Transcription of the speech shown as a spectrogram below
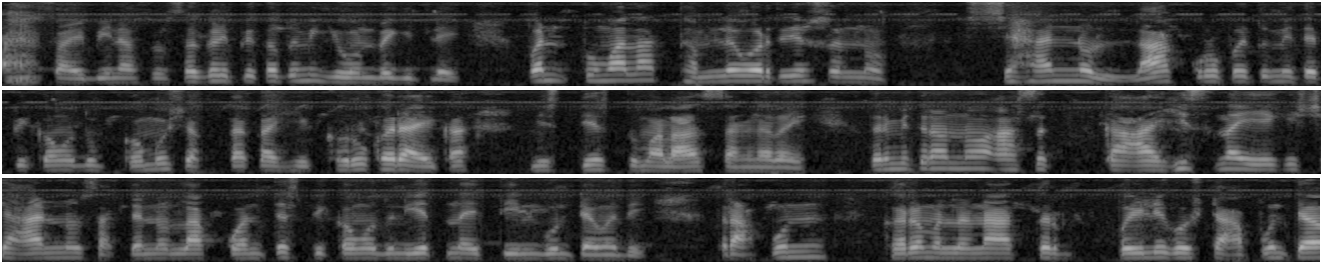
सोयाबीन असो सगळी पिकं तुम्ही घेऊन बघितले. पण तुम्हाला थांबल्यावरती जे सण शहाण्णव लाख रुपये तुम्ही त्या पिकामधून कमवू शकता का हे खरोखर आहे का? मी तेच तुम्हाला आज सांगणार आहे. तर मित्रांनो असं काहीच नाही आहे की शहाण्णव सत्त्याण्णव लाख कोणत्याच पिकामधून येत नाही तीन गुंठ्यामध्ये. तर आपण खरं म्हणलं ना तर पहिली गोष्ट आपण त्या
